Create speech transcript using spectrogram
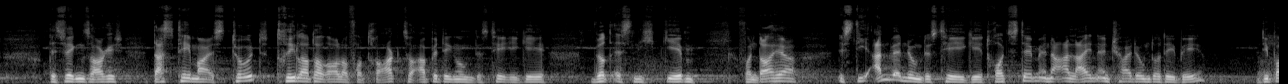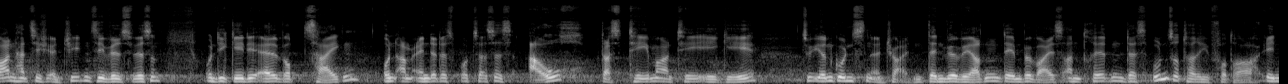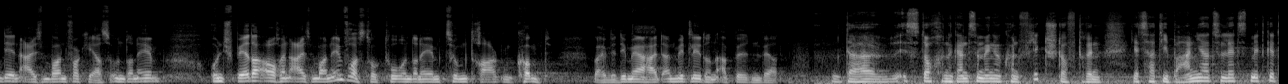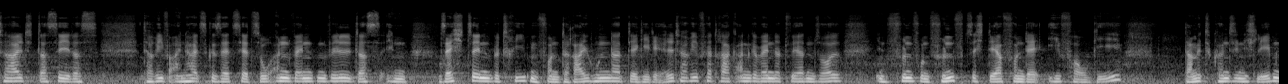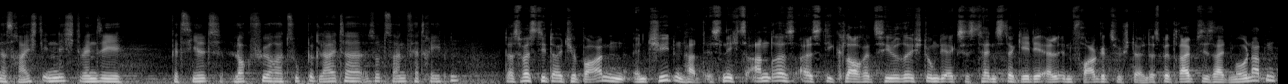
Deswegen sage ich, das Thema ist tot. Trilateraler Vertrag zur Abbedingung des TEG wird es nicht geben. Von daher ist die Anwendung des TEG trotzdem eine Alleinentscheidung der DB. Die Bahn hat sich entschieden, sie will es wissen und die GDL wird zeigen und am Ende des Prozesses auch das Thema TEG zu ihren Gunsten entscheiden. Denn wir werden den Beweis antreten, dass unser Tarifvertrag in den Eisenbahnverkehrsunternehmen und später auch in Eisenbahninfrastrukturunternehmen zum Tragen kommt, weil wir die Mehrheit an Mitgliedern abbilden werden. Da ist doch eine ganze Menge Konfliktstoff drin. Jetzt hat die Bahn ja zuletzt mitgeteilt, dass sie das Tarifeinheitsgesetz jetzt so anwenden will, dass in 16 Betrieben von 300 der GDL-Tarifvertrag angewendet werden soll, in 55 der von der EVG. Damit können Sie nicht leben, das reicht Ihnen nicht, wenn Sie gezielt Lokführer, Zugbegleiter sozusagen vertreten? Das, was die Deutsche Bahn entschieden hat, ist nichts anderes als die klare Zielrichtung, die Existenz der GDL in Frage zu stellen. Das betreibt sie seit Monaten.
